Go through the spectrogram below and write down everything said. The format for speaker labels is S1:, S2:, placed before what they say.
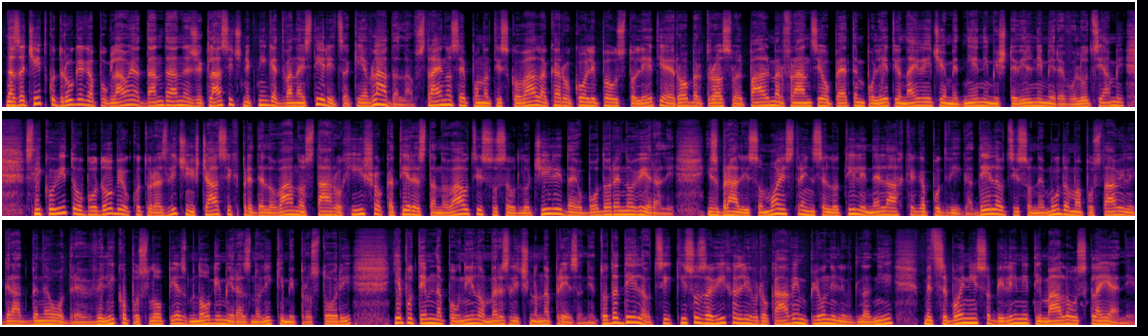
S1: Na začetku drugega poglavja dan danes že klasične knjige Dvanajsterica, ki je vladala, vztrajno se je ponatiskovala kar okoli pol stoletja, je Robert Roswell Palmer Francijo v petem poletju največje med njenimi številnimi revolucijami, slikovito upodobil kot v različnih časih predelovano staro hišo, katere stanovalci so se odločili, da jo bodo renovirali. Izbrali so mojstre in se lotili nelahkega podviga. Delavci so nemudoma postavili postavili gradbene odre. Veliko poslopje z mnogimi raznolikimi prostori je potem napolnilo mrzlično naprezanje. Toda delavci, ki so zavihali v rokave in pljunili v dlani, med seboj niso bili niti malo usklajeni.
